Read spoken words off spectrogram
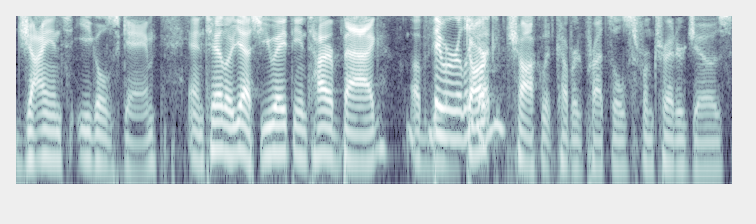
Giants Eagles game. And Taylor, yes, you ate the entire bag of the They were really dark good. chocolate covered pretzels from Trader Joe's.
